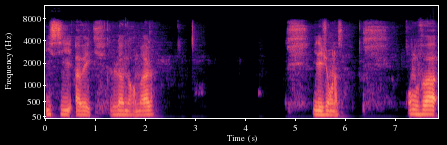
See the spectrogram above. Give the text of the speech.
ici avec la normale. Il est jaune on a ça. On va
